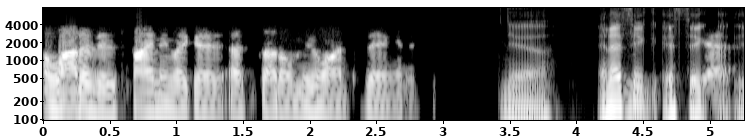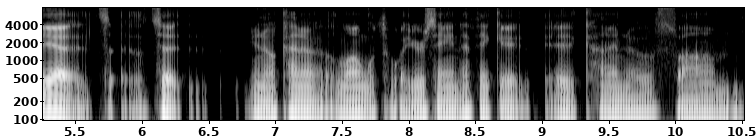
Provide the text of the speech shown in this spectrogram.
a lot of it is finding like a, a subtle nuance thing, and it's yeah. And I think I think yeah, yeah it's it's a, you know kind of along with what you're saying. I think it it kind of um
